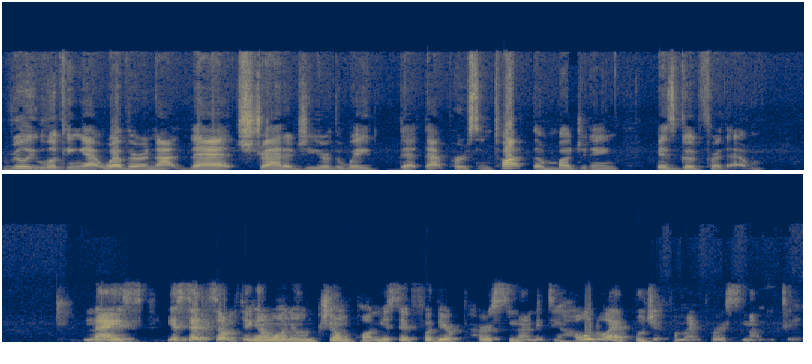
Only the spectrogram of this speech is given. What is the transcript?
really looking at whether or not that strategy or the way that that person taught them budgeting is good for them. Nice. You said something I want to jump on. You said for their personality. How do I budget for my personality?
